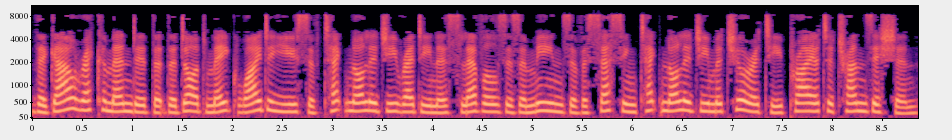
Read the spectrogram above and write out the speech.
The GAO recommended that the DOD make wider use of technology readiness levels as a means of assessing technology maturity prior to transition.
